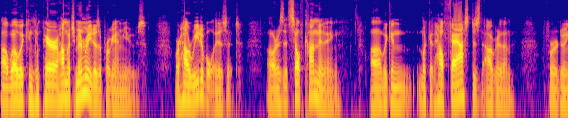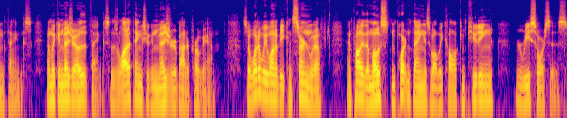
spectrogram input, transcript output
Uh, well, we can compare how much memory does a program use, or how readable is it, or is it self-commenting. Uh, we can look at how fast is the algorithm for doing things, and we can measure other things. So there's a lot of things you can measure about a program. So what do we want to be concerned with? And probably the most important thing is what we call computing resources.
